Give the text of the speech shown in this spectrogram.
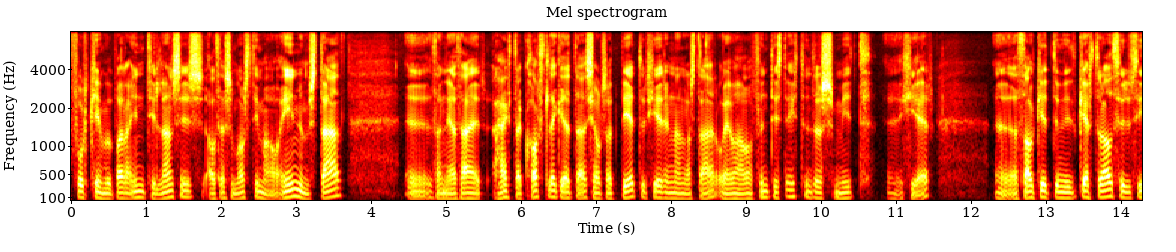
fólk kemur bara inn til landsins á þessum árstíma á einum stað þannig að það er hægt að kortleggja þetta sjálfsagt betur hér en annar staðar og ef það hafa fundist 100 smitt hér þá getum við gert ráð fyrir því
